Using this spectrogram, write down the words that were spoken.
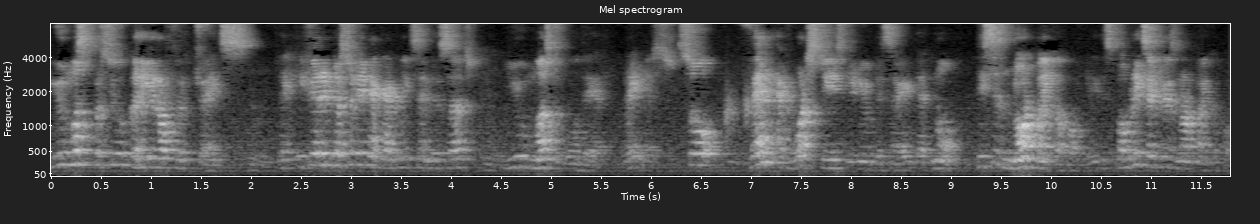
you must pursue a career of your choice. Like if you're interested in academics and research, you must go there, right? Yes. So when at what stage did you decide that no, this is not my cup of tea, this public sector is not my cup of tea.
